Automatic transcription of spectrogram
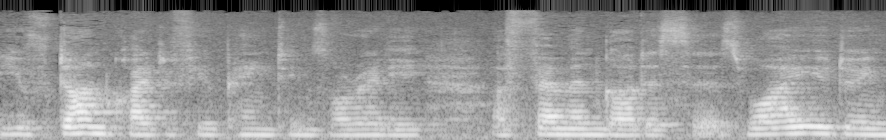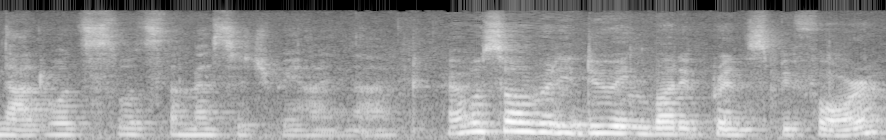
You've done quite a few paintings already of Femen goddesses. Why are you doing that? What's what's the message behind that? I was already doing body prints before,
